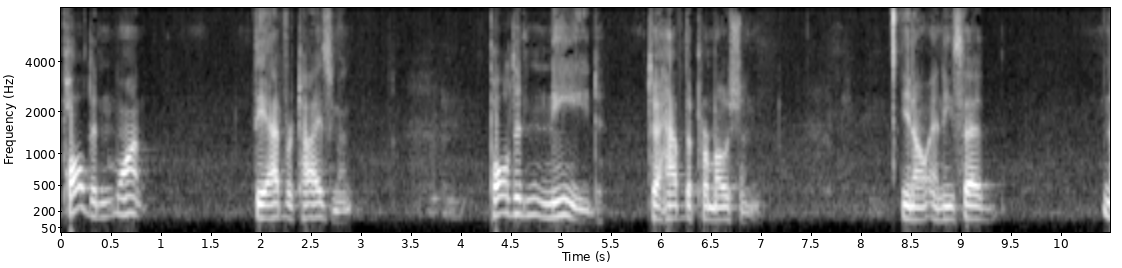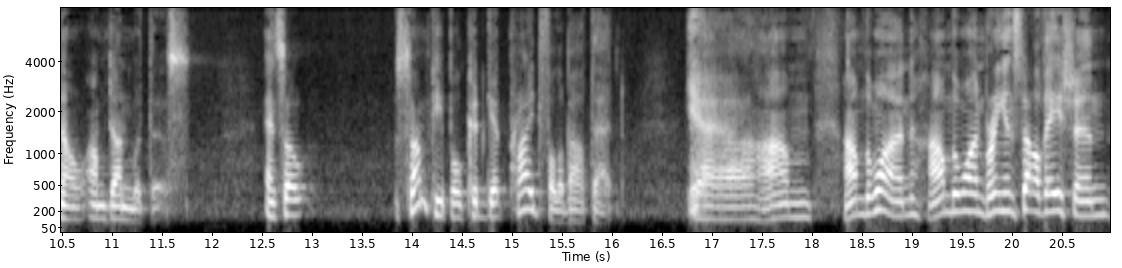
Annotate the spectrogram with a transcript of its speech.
Paul didn't want the advertisement. Paul didn't need to have the promotion. You know, and he said, No, I'm done with this. And so some people could get prideful about that. Yeah, I'm, I'm the one. I'm the one bringing salvation.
